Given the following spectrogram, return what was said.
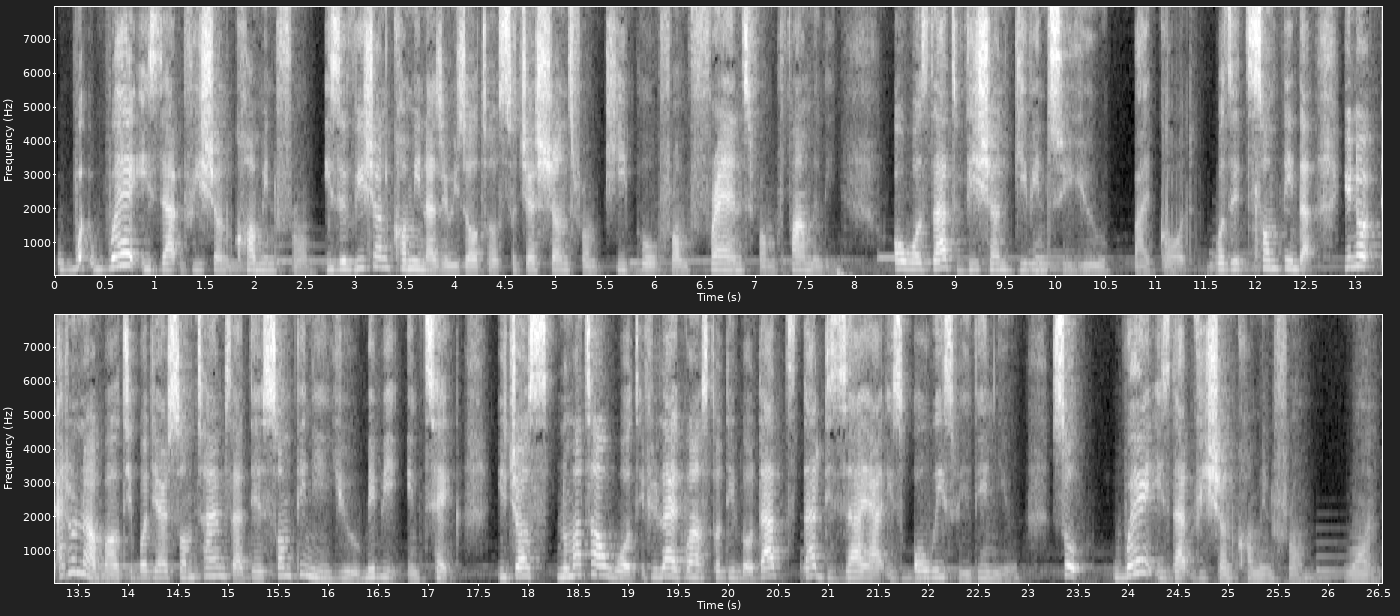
wh- where is that vision coming from? Is a vision coming as a result of suggestions from people, from friends, from family? Or was that vision given to you by God? Was it something that, you know, I don't know about you, but there are sometimes that there's something in you, maybe in tech, you just, no matter what, if you like, go and study law, that, that desire is always within you. So, where is that vision coming from? One.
